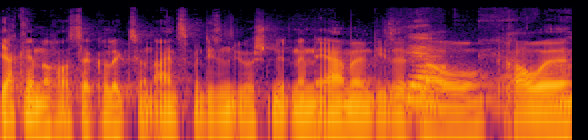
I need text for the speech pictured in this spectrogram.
Jacke noch aus der Kollektion 1 mit diesen überschnittenen Ärmeln, diese ja. blau-graue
